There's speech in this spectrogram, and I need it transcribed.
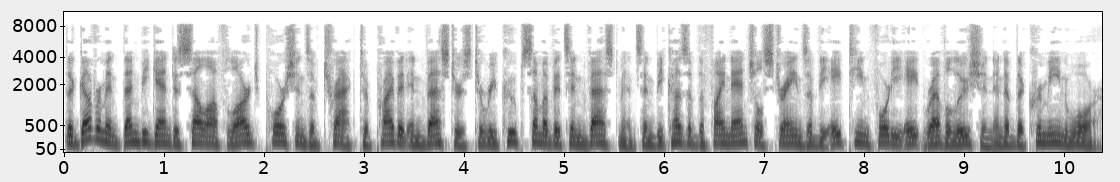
The government then began to sell off large portions of track to private investors to recoup some of its investments and because of the financial strains of the 1848 revolution and of the Crimean War.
